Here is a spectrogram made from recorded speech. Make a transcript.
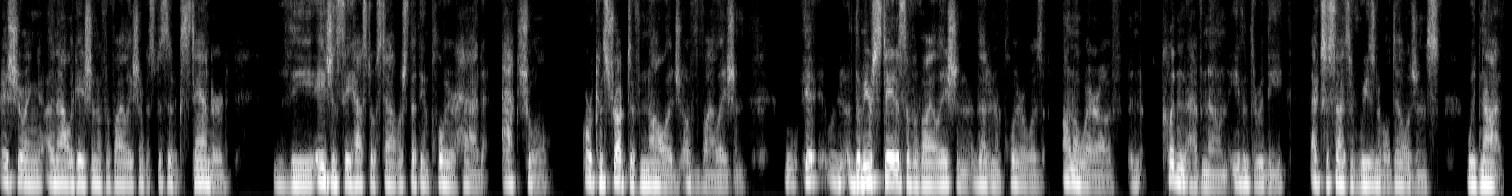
issuing an allegation of a violation of a specific standard, the agency has to establish that the employer had actual or constructive knowledge of the violation. It- the mere status of a violation that an employer was unaware of and couldn't have known, even through the exercise of reasonable diligence, would not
